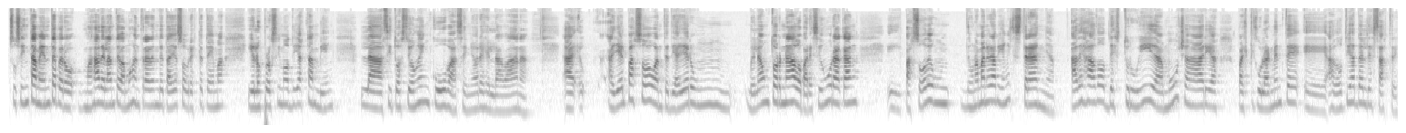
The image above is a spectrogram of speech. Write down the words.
sucintamente, pero más adelante vamos a entrar en detalle sobre este tema y en los próximos días también, la situación en Cuba, señores, en La Habana. ayer pasó, o antes de ayer, un, un tornado, parecía un huracán, y pasó de, un, de una manera bien extraña. Ha dejado destruida muchas áreas, particularmente eh, a dos días del desastre.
